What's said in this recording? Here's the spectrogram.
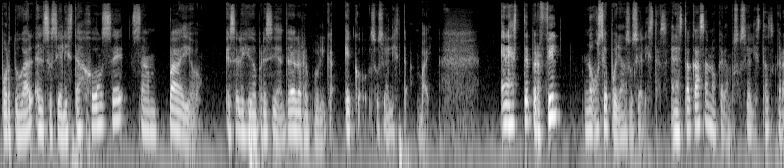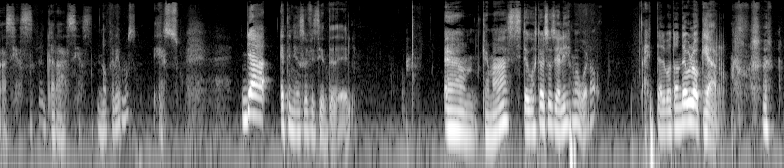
Portugal, el socialista José Sampaio es elegido presidente de la República Eco-Socialista. Bye. En este perfil no se apoyan socialistas. En esta casa no queremos socialistas. Gracias. Gracias. No queremos eso. Ya he tenido suficiente de él. Em, ¿Qué más? Si te gusta el socialismo, bueno, ahí está el botón de bloquear.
